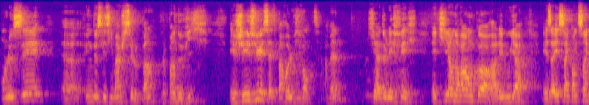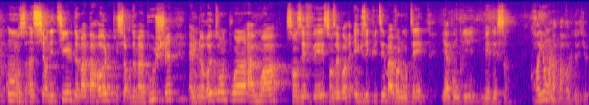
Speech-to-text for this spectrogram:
on le sait, euh, une de ces images, c'est le pain, le pain de vie. Et Jésus est cette parole vivante, Amen, qui a de l'effet et qui en aura encore. Alléluia. Ésaïe 55, 11. Ainsi en est-il de ma parole qui sort de ma bouche. Elle ne retourne point à moi sans effet, sans avoir exécuté ma volonté et accompli mes desseins. Croyons en la parole de Dieu.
